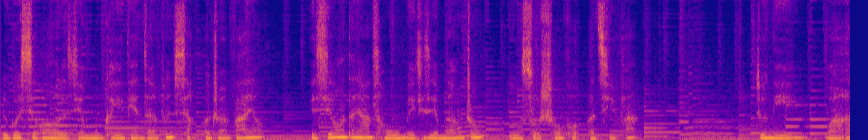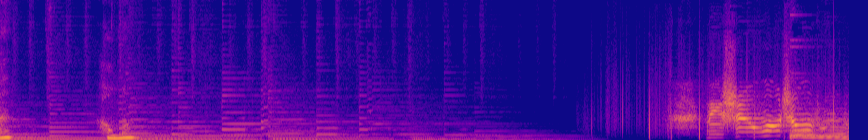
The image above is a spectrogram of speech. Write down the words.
如果喜欢我的节目，可以点赞、分享和转发哟。也希望大家从每期节目当中有所收获和启发。祝你晚安，好梦。你是我触碰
